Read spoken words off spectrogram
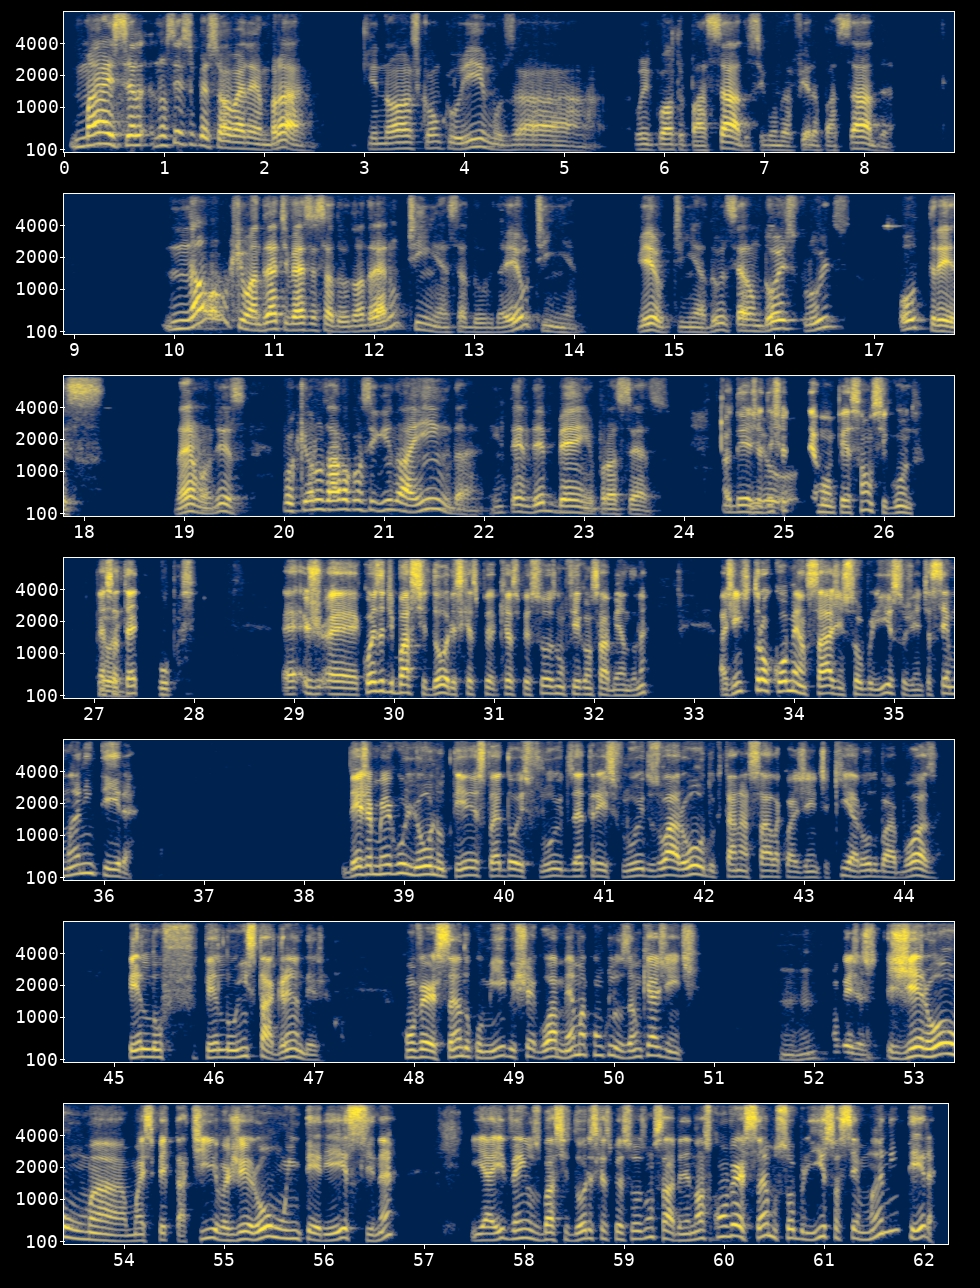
Mas, não sei se o pessoal vai lembrar, que nós concluímos a, o encontro passado, segunda-feira passada, não que o André tivesse essa dúvida, o André não tinha essa dúvida, eu tinha. Eu tinha a dúvida se eram dois fluidos ou três. Lembram disso? Porque eu não estava conseguindo ainda entender bem o processo. Odeja, eu... deixa eu interromper só um segundo. Peço Oi. até desculpas. É, é, coisa de bastidores que as, que as pessoas não ficam sabendo, né? A gente trocou mensagem sobre isso, gente, a semana inteira. Deja mergulhou no texto, é dois fluidos, é três fluidos. O Haroldo, que está na sala com a gente aqui, Haroldo Barbosa, pelo, pelo Instagram, Deja, conversando comigo e chegou à mesma conclusão que a gente. Uhum. Então, veja, gerou uma, uma expectativa, gerou um interesse, né? E aí vem os bastidores que as pessoas não sabem, né? Nós conversamos sobre isso a semana inteira.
